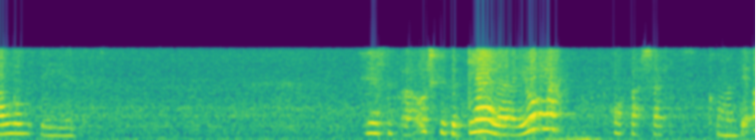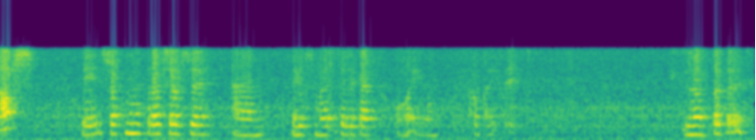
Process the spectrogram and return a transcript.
Halló þið. Við ætlum bara að óska ykkur gleðilega jóla og farsælt komandi árs. Við söknum ykkur að sjálfsögðu en við hugsaum vel til ykkar og eigum frábært ykkur. Langt að döð.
